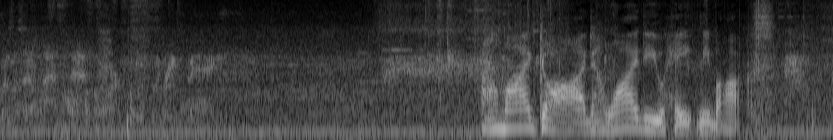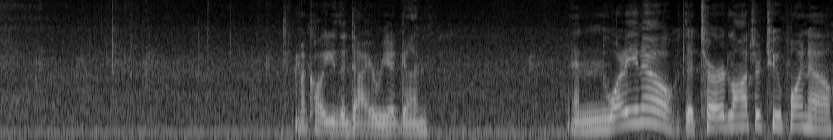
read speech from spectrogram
When was our last that for? Freak bag. Oh my god, why do you hate me, Box? I'm gonna call you the diarrhea gun. And what do you know? The turd launcher 2.0.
